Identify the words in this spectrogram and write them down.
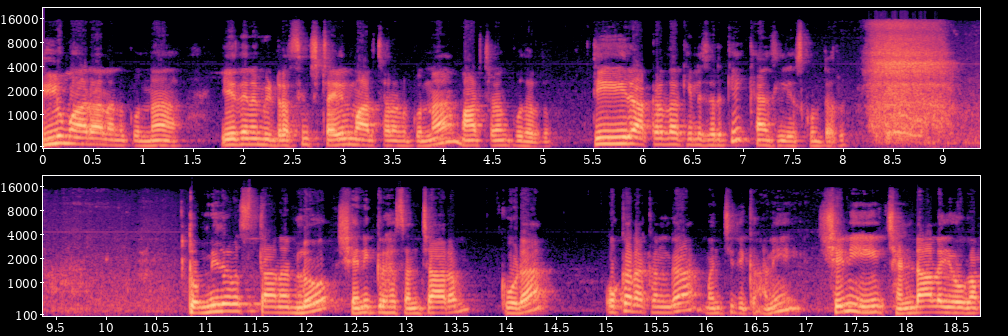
ఇల్లు మారాలనుకున్నా ఏదైనా మీ డ్రెస్సింగ్ స్టైల్ మార్చాలనుకున్నా మార్చడం కుదరదు. తీరా అక్కడ దాకా వెళ్ళేసరికి క్యాన్సిల్ చేసుకుంటారు. తొమ్మిదవ స్థానంలో శనిగ్రహ సంచారం కూడా ఒక రకంగా మంచిది. కానీ శని చండాల యోగం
